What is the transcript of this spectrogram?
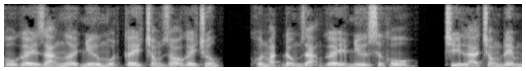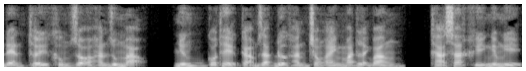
Khô gầy dáng người như một cây trong gió gầy trúc, khuôn mặt đồng dạng gầy như xương khô, chỉ là trong đêm đen thấy không rõ hắn dung mạo, nhưng có thể cảm giác được hắn trong ánh mắt lạnh băng, thả sát khí nghiêm nghị.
